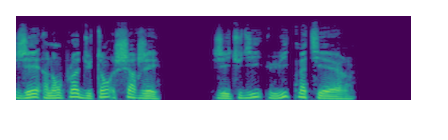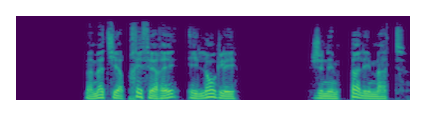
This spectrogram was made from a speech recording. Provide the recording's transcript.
J'ai un emploi du temps chargé. J'étudie huit matières. Ma matière préférée est l'anglais. Je n'aime pas les maths.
